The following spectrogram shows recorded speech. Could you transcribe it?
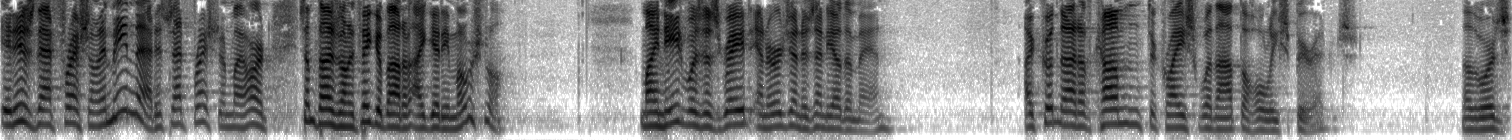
It is that fresh. And I mean that. It's that fresh in my heart. Sometimes when I think about it, I get emotional. My need was as great and urgent as any other man. I could not have come to Christ without the Holy Spirit. In other words,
